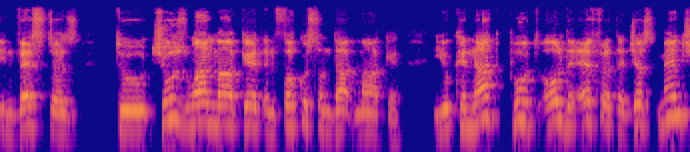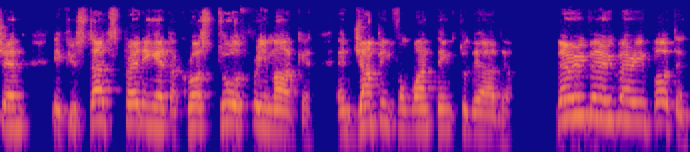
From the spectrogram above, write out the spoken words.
investors to choose one market and focus on that market. You cannot put all the effort I just mentioned if you start spreading it across two or three markets and jumping from one thing to the other. Very, very, very important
